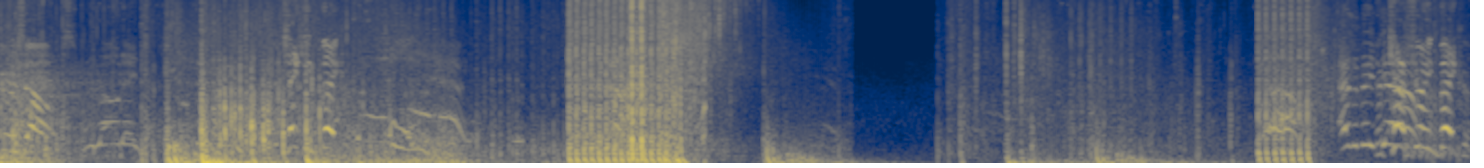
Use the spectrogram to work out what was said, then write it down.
down! Baker is ours. Reloading! They're taking Baker. They're capturing Baker.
